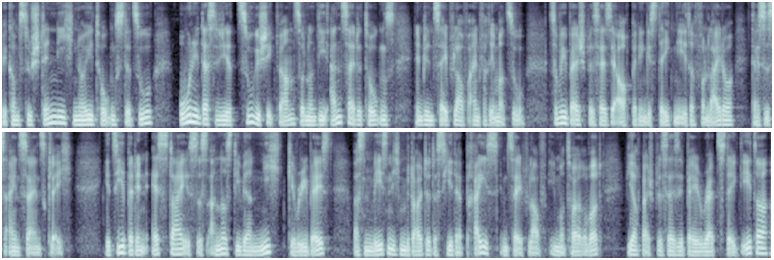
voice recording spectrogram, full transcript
bekommst du ständig neue Tokens dazu, ohne dass sie dir zugeschickt werden, sondern die Anzahl der Tokens nimmt den Safe-Lauf einfach immer zu. So wie beispielsweise auch bei den gestakten Ether von Lido, da ist es 1 zu 1 gleich. Jetzt hier bei den S-DAI ist es anders, die werden nicht gerebased, was im Wesentlichen bedeutet, dass hier der Preis im Safe-Lauf immer teurer wird, wie auch beispielsweise bei Wrapped Staked Ether,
